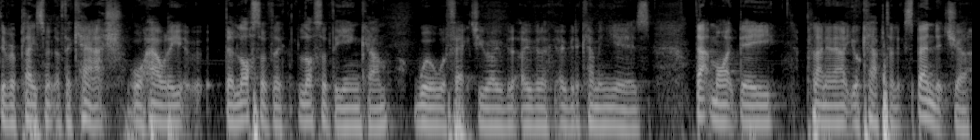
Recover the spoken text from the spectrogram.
the replacement of the cash or how the the loss of the loss of the income will affect you over over over the coming years. That might be planning out your capital expenditure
